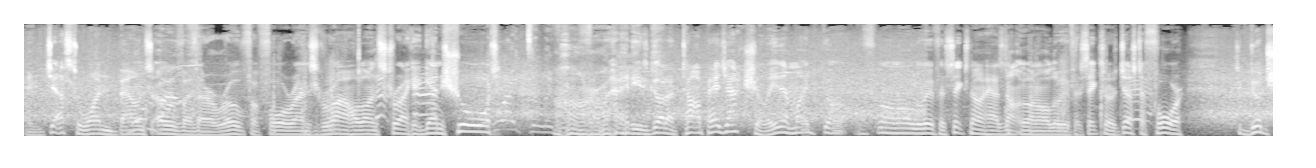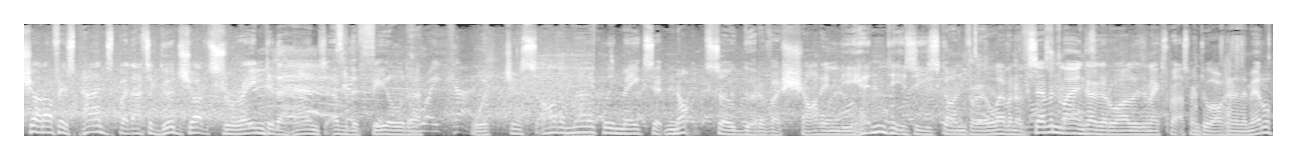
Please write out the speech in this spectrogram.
And just one bounce over the rope for four runs. Rahul on strike again, short. All right, he's got a top edge actually. That might go have gone all the way for six. No, it has not gone all the way for six. So just a four. It's a good shot off his pads, but that's a good shot straight into the hands of the fielder, which just automatically makes it not so good of a shot in the end. He's, he's gone for 11 of 7. Mayank Agarwal is the next batsman to walk in the middle.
